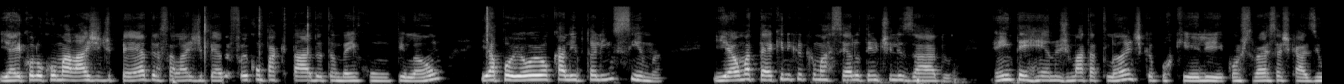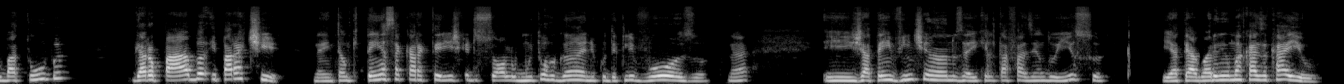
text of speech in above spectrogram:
e aí colocou uma laje de pedra, essa laje de pedra foi compactada também com um pilão e apoiou o eucalipto ali em cima. E é uma técnica que o Marcelo tem utilizado em terrenos de Mata Atlântica, porque ele constrói essas casas em Ubatuba, Garopaba e Paraty. Né? Então, que tem essa característica de solo muito orgânico, declivoso, né? E já tem 20 anos aí que ele está fazendo isso, e até agora nenhuma casa caiu.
